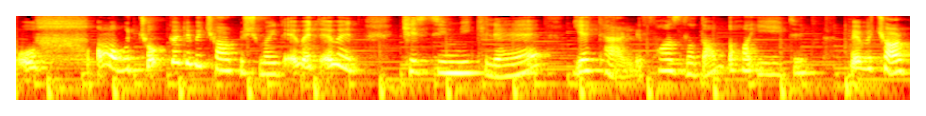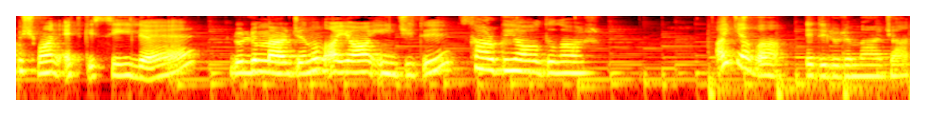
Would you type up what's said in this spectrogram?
Of ama bu çok kötü bir çarpışmaydı. Evet evet kesinlikle yeterli fazladan daha iyiydi. Ve bu çarpışmanın etkisiyle Lülü Mercan'ın ayağı incidi, sargıya aldılar. Acaba dedi Lülü Mercan,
